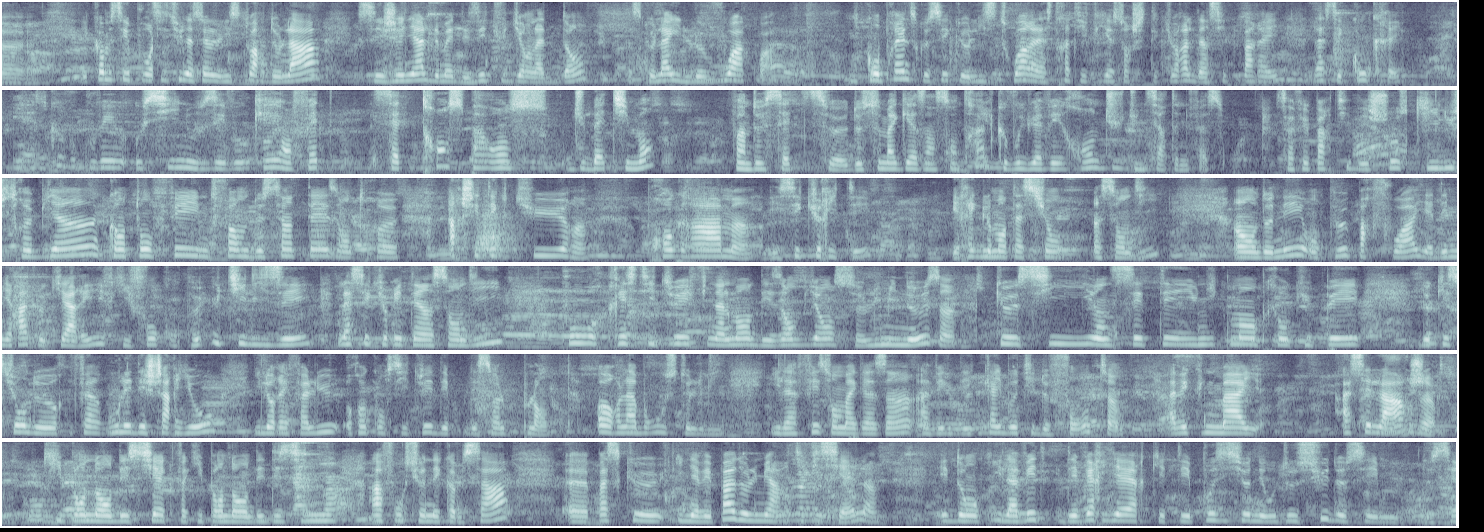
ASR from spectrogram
et comme c'est pour l'Institut national de l'histoire de l'art, c'est génial de mettre des étudiants là-dedans parce que là, ils le voient ils comprennent ce que c'est que l'histoire et la stratification architecturale d'un site pareil. Là, c'est concret. Et est-ce que vous pouvez aussi nous évoquer en fait cette transparence du bâtiment, enfin de, cette, de ce magasin central que vous lui avez rendu d'une certaine façon ça fait partie des choses qui illustrent bien quand on fait une forme de synthèse entre architecture, programme et sécurité et réglementation incendie. À un moment donné, on peut parfois, il y a des miracles qui arrivent qui font qu'on peut utiliser la sécurité incendie pour restituer finalement des ambiances lumineuses que si on s'était uniquement préoccupé de questions de faire rouler des chariots, il aurait fallu reconstituer des, sols plans. Or, Labrouste, lui, il a fait son magasin avec des caillebotis de fonte, avec une maille assez large qui pendant des siècles, enfin qui pendant des décennies a fonctionné comme ça, euh, parce qu'il n'y avait pas de lumière artificielle. Et donc, il avait des verrières qui étaient positionnées au-dessus de ces,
